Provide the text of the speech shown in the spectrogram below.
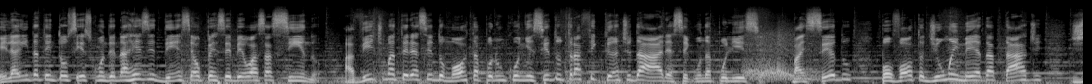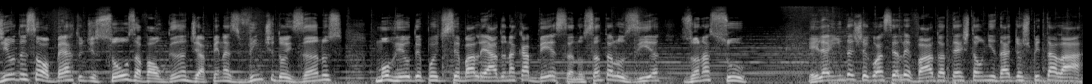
Ele ainda tentou se esconder na residência ao perceber o assassino. A vítima teria sido morta por um conhecido traficante da área, segundo a polícia. Mais cedo, por volta de uma e meia da tarde, Gilderson Alberto de Souza Valgan, de apenas 22 anos, morreu depois de ser baleado na cabeça, no Santa Luzia, Zona Sul. Ele ainda chegou a ser levado até esta unidade hospitalar,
